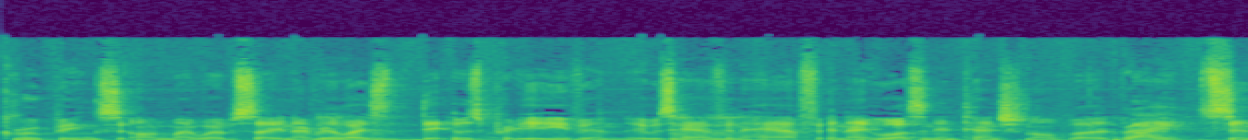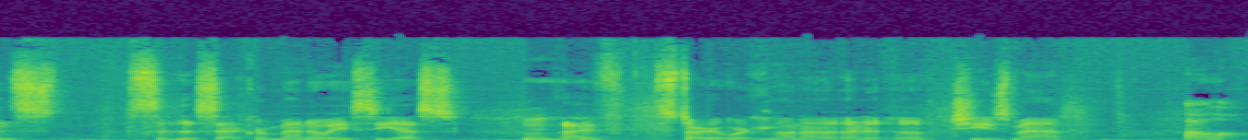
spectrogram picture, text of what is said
groupings on my website, and I realized that it was pretty even. It was half and half, and it wasn't intentional. But Right. I, since the Sacramento ACS, I've started working on a, a, a cheese map oh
